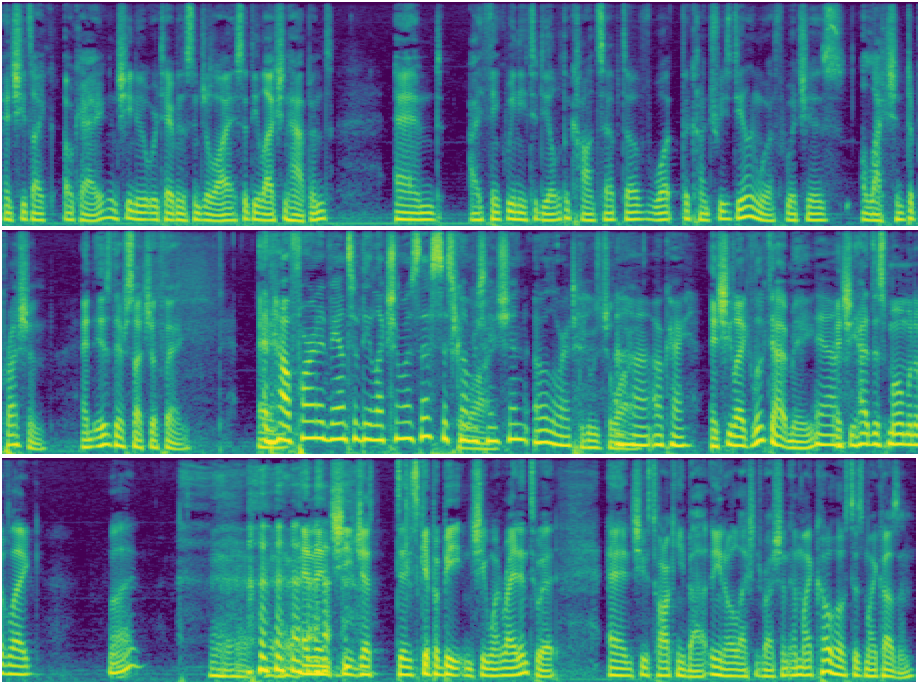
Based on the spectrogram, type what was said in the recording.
And she's like, Okay. And she knew we were taping this in July. I said, The election happened. And I think we need to deal with the concept of what the country's dealing with, which is election depression. And is there such a thing? And, how far in advance of the election was this, this July. conversation? Oh, Lord. I think it was July. Uh-huh. Okay. And she like looked at me Yeah. and she had this moment of like, What? and then she just didn't skip a beat and she went right into it. And she was talking about you know election depression. And my co-host is my cousin.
